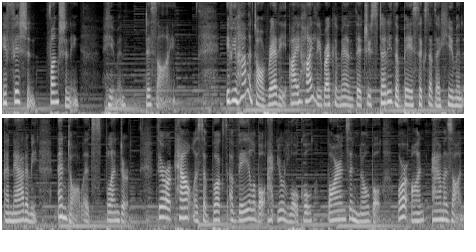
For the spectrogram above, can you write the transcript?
efficient, functioning human design. If you haven't already, I highly recommend that you study the basics of the human anatomy and all its splendor. There are countless of books available at your local Barnes Noble or on Amazon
